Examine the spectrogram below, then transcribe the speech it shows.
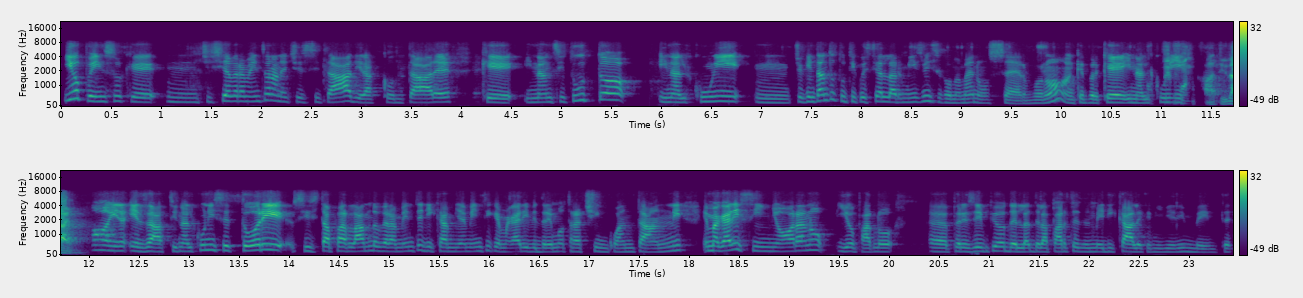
io penso che mh, ci sia veramente una necessità di raccontare che innanzitutto in alcuni, mh, cioè che intanto tutti questi allarmismi secondo me non servono, anche perché in alcuni, Infatti, dai. Oh, in, esatto, in alcuni settori si sta parlando veramente di cambiamenti che magari vedremo tra 50 anni e magari si ignorano, io parlo eh, per esempio della, della, parte del medicale che mi viene in mente,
